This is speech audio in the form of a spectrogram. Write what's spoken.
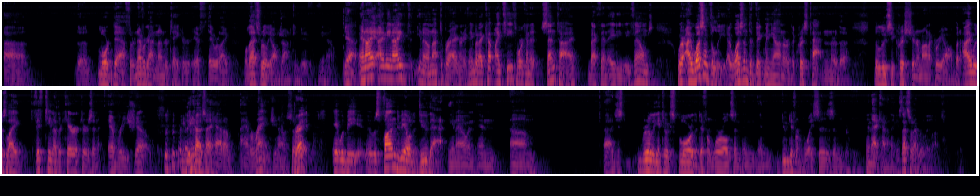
uh, the Lord Death or never gotten Undertaker if they were like, well, that's really all John can do. You know. yeah. And I, I mean, I, you know, not to brag or anything, but I cut my teeth working at Sentai back then, ADV Films, where I wasn't the lead. I wasn't the Vic Mignogna or the Chris Patton or the, the Lucy Christian or Monica Rial, but I was like 15 other characters in every show because I had a I have a range, you know. So right. it would be it was fun to be able to do that, you know, and and um, uh, just really get to explore the different worlds and, and, and do different voices and and that kind of thing because that's what I really love.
